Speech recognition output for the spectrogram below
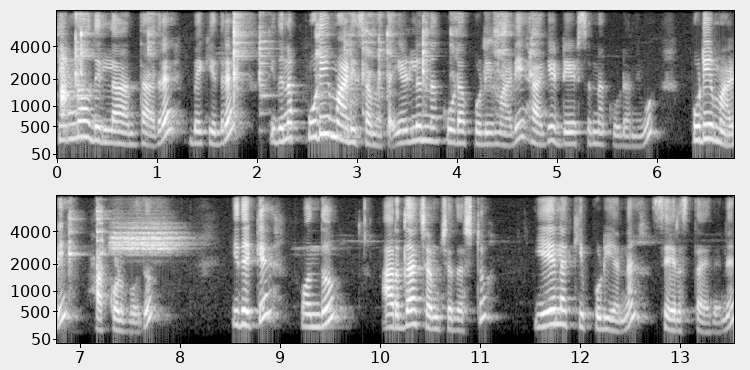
ತಿನ್ನೋದಿಲ್ಲ ಅಂತ ಆದರೆ ಬೇಕಿದ್ರೆ ಇದನ್ನು ಪುಡಿ ಮಾಡಿ ಸಮೇತ, ಎಳ್ಳನ್ನು ಕೂಡ ಪುಡಿ ಮಾಡಿ ಹಾಗೆ ಡೇಟ್ಸನ್ನು ಕೂಡ ನೀವು ಪುಡಿ ಮಾಡಿ ಹಾಕ್ಕೊಳ್ಬೋದು. ಇದಕ್ಕೆ ಒಂದು ಅರ್ಧ ಚಮಚದಷ್ಟು ಏಲಕ್ಕಿ ಪುಡಿಯನ್ನು ಸೇರಿಸ್ತಾ ಇದ್ದೇನೆ.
